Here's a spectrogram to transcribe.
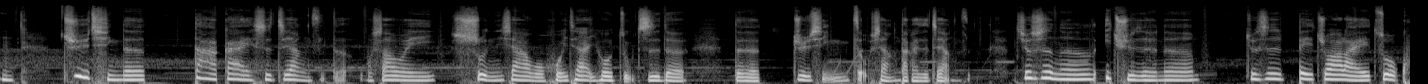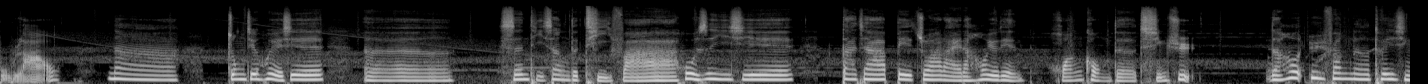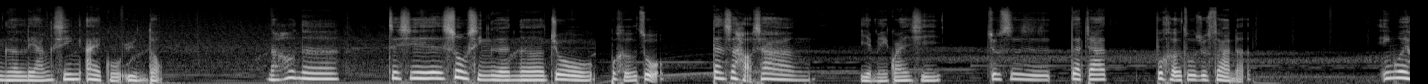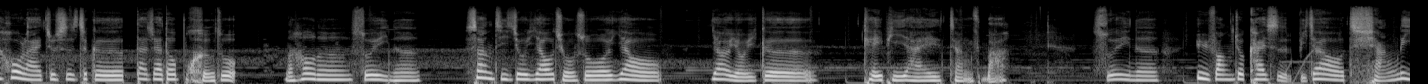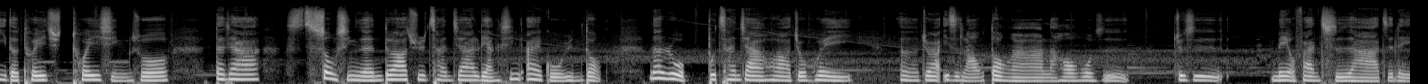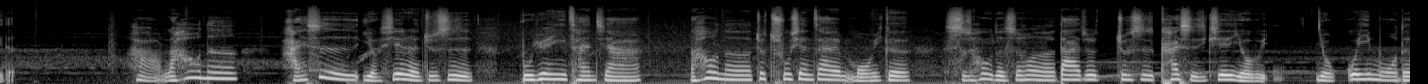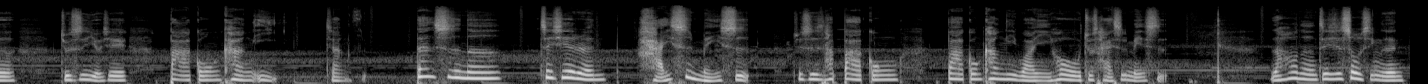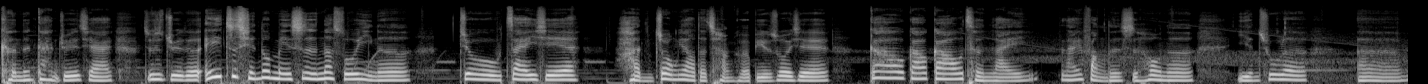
嗯，剧情的。大概是这样子的，我稍微顺一下我回家以后组织的的剧情走向，大概是这样子。就是呢，一群人呢，就是被抓来做苦劳，那中间会有些呃身体上的体罚，或者是一些大家被抓来，然后有点惶恐的情绪。然后狱方呢推行了良心爱国运动，然后呢。这些受刑人呢就不合作，但是好像也没关系，就是大家不合作就算了。因为后来就是这个大家都不合作，然后呢，所以呢，上级就要求说要要有一个 KPI 这样子吧。所以呢，玉芳就开始比较强力的推推行说，大家受刑人都要去参加良心爱国运动。那如果不参加的话，就会嗯就要一直劳动啊，然后或是就是没有饭吃啊之类的。好，然后呢？还是有些人就是不愿意参加，然后呢，就出现在某一个时候的时候呢，大家就就是开始一些有有规模的，就是有些罢工抗议这样子。但是呢，这些人还是没事，就是他罢工罢工抗议完以后，就还是没事。然后呢，这些受刑人可能感觉起来就是觉得，哎，之前都没事，那所以呢？就在一些很重要的场合，比如说一些高高高层来来访的时候呢，演出了呃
